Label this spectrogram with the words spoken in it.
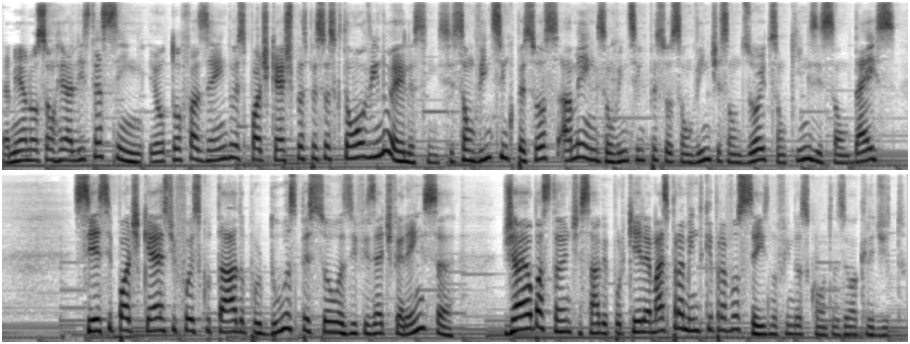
A minha noção realista é assim, eu tô fazendo esse podcast para as pessoas que estão ouvindo ele assim. Se são 25 pessoas, amém, são 25 pessoas, são 20, são 18, são 15, são 10. Se esse podcast for escutado por duas pessoas e fizer diferença, já é o bastante, sabe? Porque ele é mais para mim do que para vocês, no fim das contas, eu acredito.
